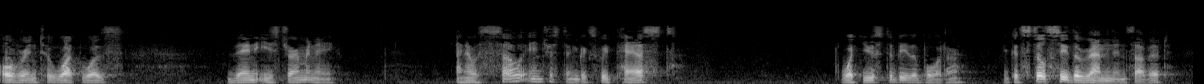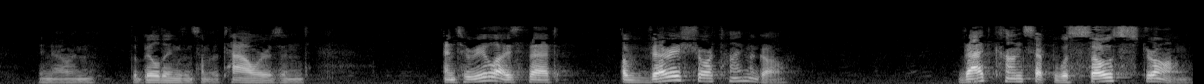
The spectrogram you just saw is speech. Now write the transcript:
over into what was then East Germany. And it was so interesting because we passed what used to be the border. You could still see the remnants of it, you know, and the buildings and some of the towers and and to realize that a very short time ago that concept was so strong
